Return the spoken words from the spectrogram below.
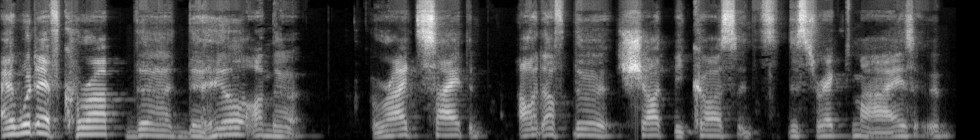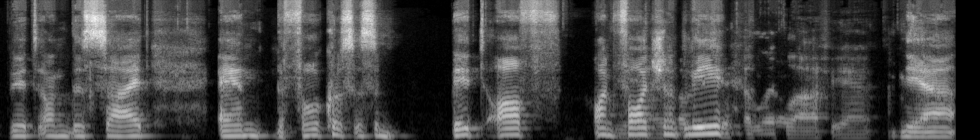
i would have cropped the the hill on the right side out of the shot because it's distract my eyes a bit on this side and the focus is a bit off unfortunately Yeah, a little off. Yeah. yeah,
